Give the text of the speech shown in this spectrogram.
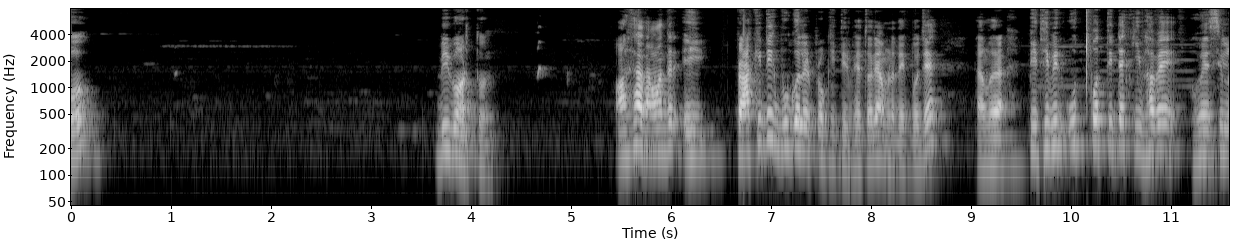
ও বিবর্তন। অর্থাৎ আমাদের এই প্রাকৃতিক ভূগোলের প্রকৃতির ভেতরে আমরা দেখব যে আমরা পৃথিবীর উৎপত্তিটা কীভাবে হয়েছিল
